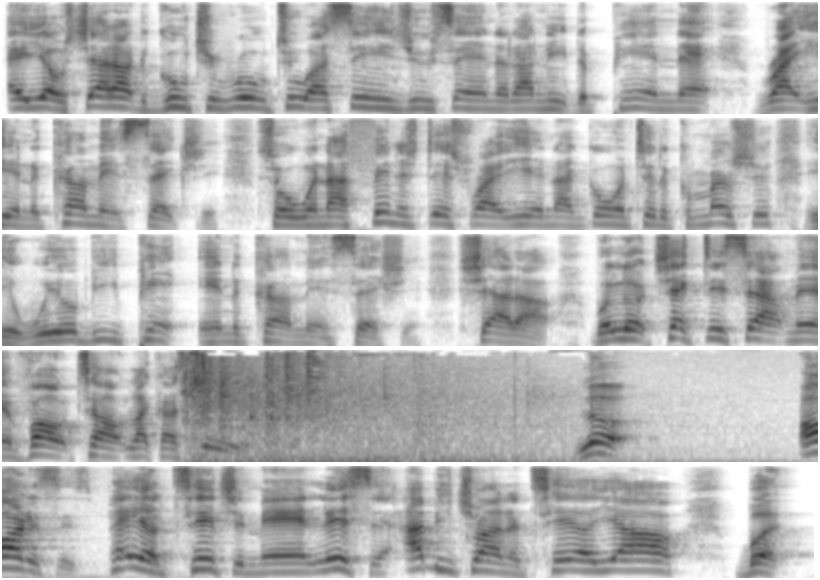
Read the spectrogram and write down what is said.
Hey, yo, shout out to Gucci Rule too. I seen you saying that I need to pin that right here in the comment section. So when I finish this right here and I go into the commercial, it will be pinned in the comment section. Shout out. But look, check this out, man. Vault Talk, like I said. Look, artists, pay attention, man. Listen, I be trying to tell y'all, but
